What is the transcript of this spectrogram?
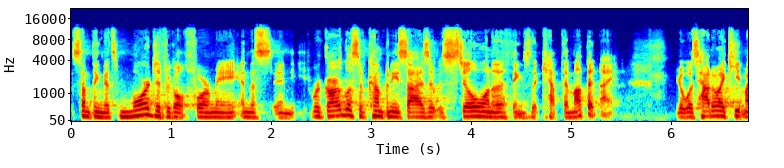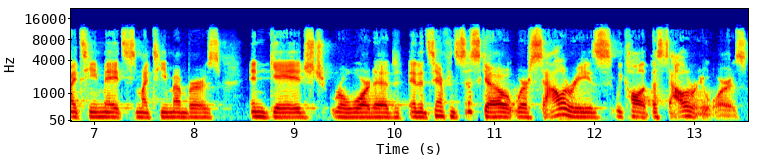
something that's more difficult for me and this and regardless of company size it was still one of the things that kept them up at night it was how do i keep my teammates my team members engaged rewarded and in san francisco where salaries we call it the salary wars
